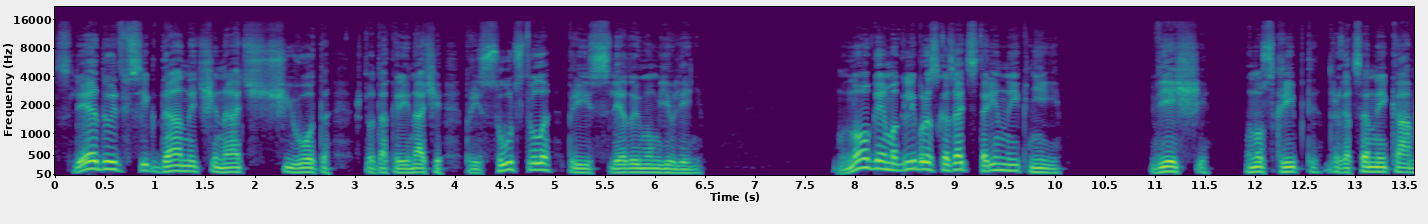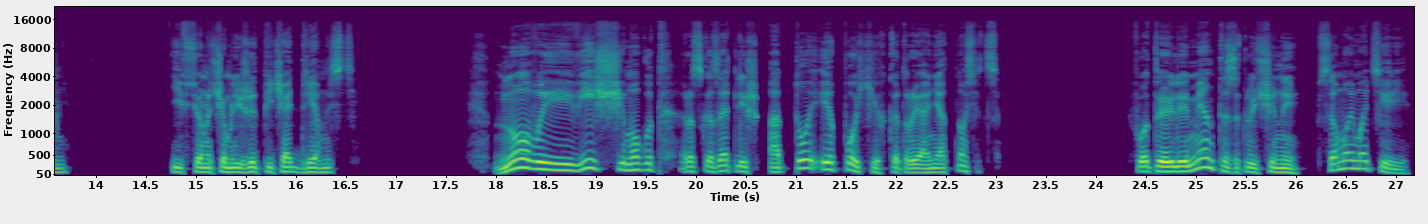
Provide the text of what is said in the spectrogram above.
Следует всегда начинать с чего-то, что так или иначе присутствовало при исследуемом явлении. Многое могли бы рассказать старинные книги, вещи, манускрипты, драгоценные камни и все, на чем лежит печать древности. Новые вещи могут рассказать лишь о той эпохе, к которой они относятся. Фотоэлементы заключены в самой материи,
